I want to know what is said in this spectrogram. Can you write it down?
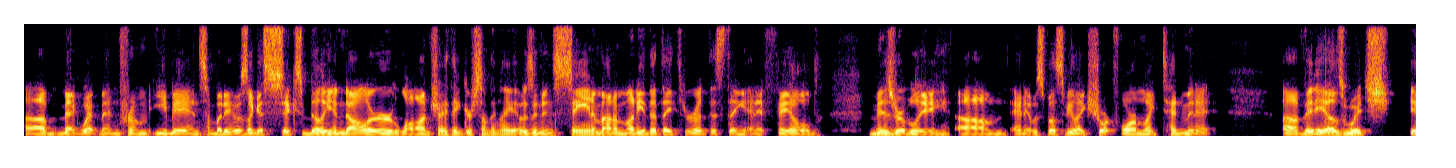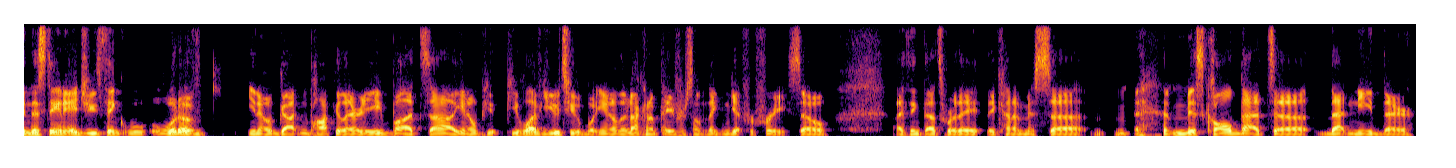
uh, Meg Whitman from eBay and somebody. It was like a six billion dollar launch, I think, or something like. It. it was an insane amount of money that they threw at this thing, and it failed mm-hmm. miserably. Um, and it was supposed to be like short form, like ten minute uh, videos, which in this day and age you think w- would have you know gotten popularity, but uh, you know pe- people have YouTube, but you know they're not going to pay for something they can get for free. So. I think that's where they they kind of miss uh, miscalled that uh, that need there.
